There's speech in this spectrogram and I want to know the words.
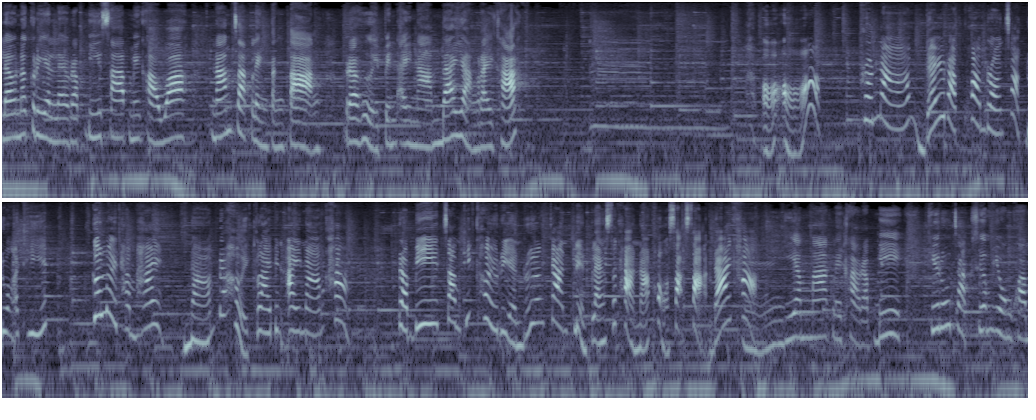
แล้วนักเรียนและรับบี้ทราบไหมคะว่า น้ำจากแหล่งต่างๆ ระเหยเป็นไอน้ำได้อย่างไรคะ อ๋ออเพราะน้ำได้รับความร้อนจากดวงอาทิตย์ ก็เลยทำให้น้ำระเหยกลายเป็นไอน้ำค่ะ รับบี้จำที่เคยเรียนเรื่องการเปลี่ยนแปลงสถานะของสสารได้ค่ะ อืมเยี่ยมมากเลยค่ะรับบี้ที่รู้จักเชื่อมโยงความ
